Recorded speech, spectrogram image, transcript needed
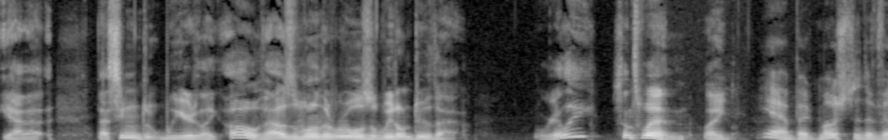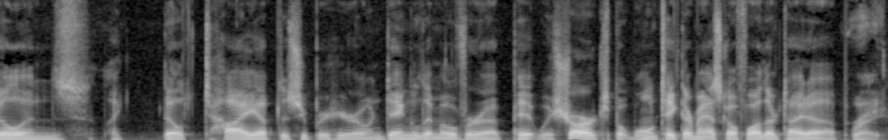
yeah, that that seemed weird. Like, oh, that was one of the rules. We don't do that. Really? Since when? Like, Yeah, but most of the villains, like, they'll tie up the superhero and dangle them over a pit with sharks, but won't take their mask off while they're tied up. right.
